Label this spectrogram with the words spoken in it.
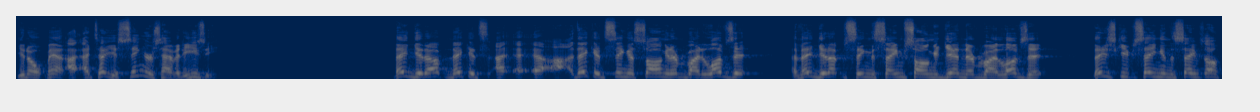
you know, man, I, I, tell you, singers have it easy. They can get up and they can, uh, uh, they can sing a song and everybody loves it, and they get up and sing the same song again and everybody loves it. They just keep singing the same song.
